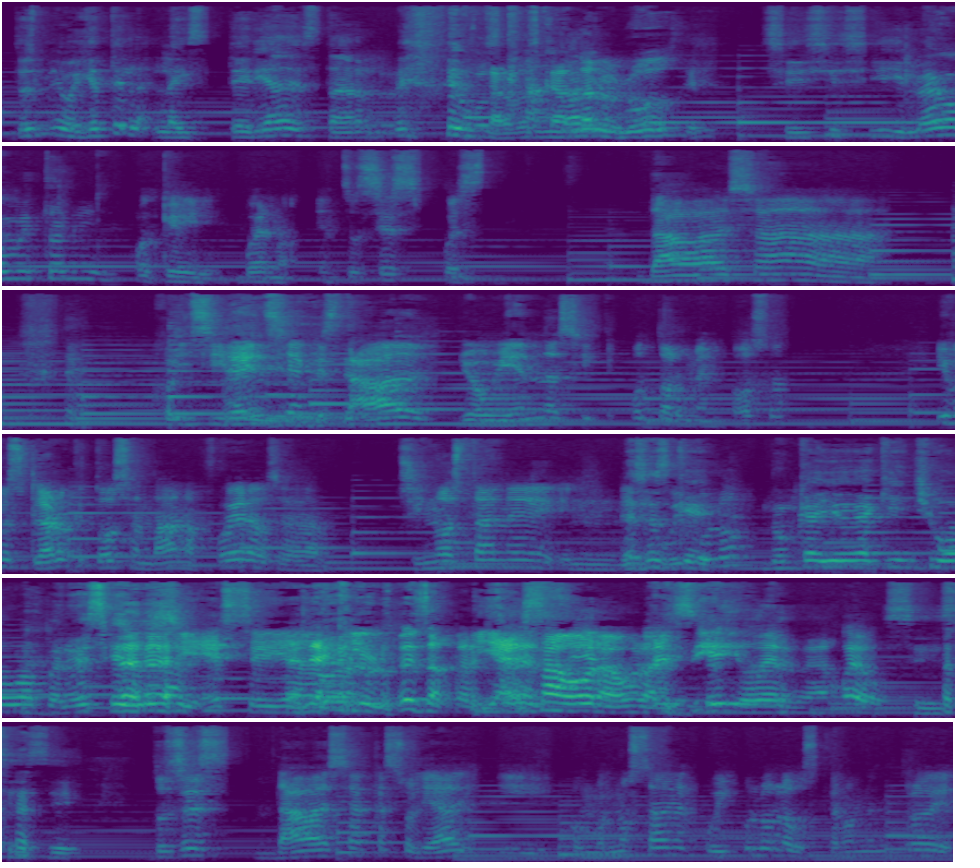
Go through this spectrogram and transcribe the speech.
Entonces, imagínate la, la histeria de estar, Estar buscando, buscando a Lulu. Sí, sí, sí. Y luego, mi Tony. Ok, bueno, entonces pues daba esa coincidencia que estaba lloviendo así tipo tormentoso. Y pues claro que todos andaban afuera, o sea, si no están en, en el Eso es que cubículo, nunca llueve aquí en Chihuahua, pero ese día. sí, ese día El día que no. Lulu desapareció. Y a esa hora, ahora. Llover, huevo. Sí, sí, sí. Entonces daba esa casualidad y como no estaba en el cubículo la buscaron dentro de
